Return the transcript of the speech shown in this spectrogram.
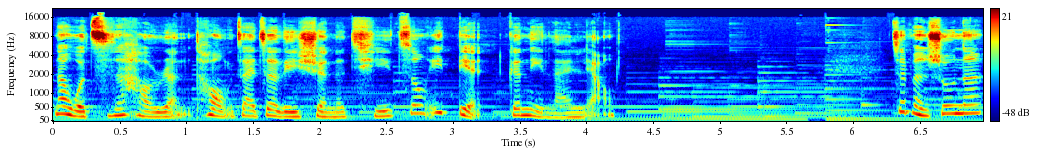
那我只好忍痛在这里选了其中一点跟你来聊。这本书呢，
